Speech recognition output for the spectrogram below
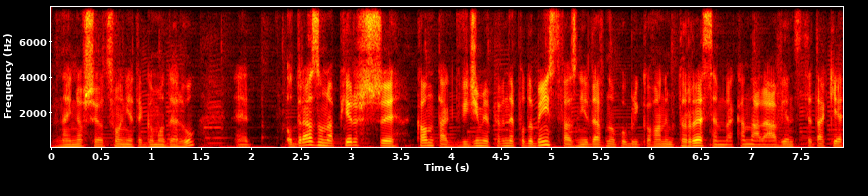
w najnowszej odsłonie tego modelu. E, Od razu na pierwszy kontakt widzimy pewne podobieństwa z niedawno opublikowanym Torresem na kanale, a więc te takie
